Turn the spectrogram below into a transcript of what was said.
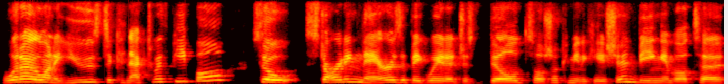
What do I want to use to connect with people? So starting there is a big way to just build social communication, being able to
